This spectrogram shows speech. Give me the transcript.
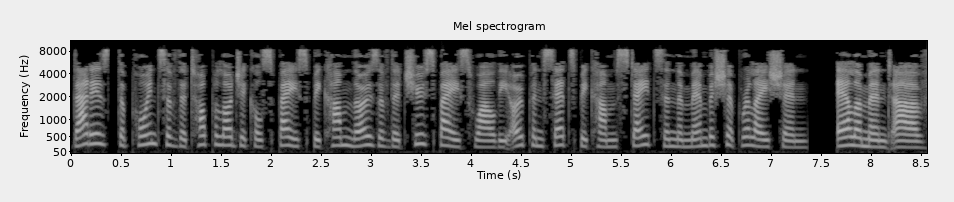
That is, the points of the topological space become those of the Chu space while the open sets become states and the membership relation element of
